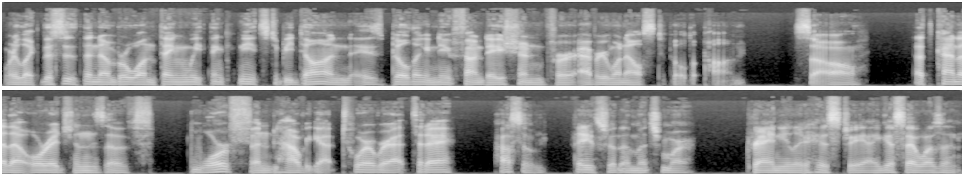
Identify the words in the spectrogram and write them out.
where like this is the number one thing we think needs to be done is building a new foundation for everyone else to build upon. So that's kind of the origins of wharf and how we got to where we're at today. Awesome. Thanks for the much more granular history. I guess i wasn't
